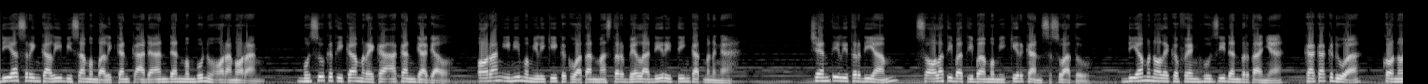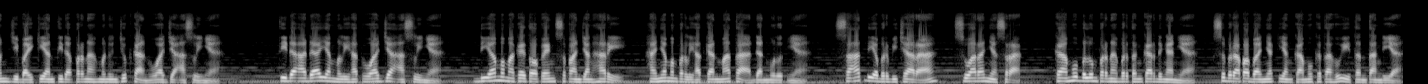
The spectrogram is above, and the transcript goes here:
Dia sering kali bisa membalikkan keadaan dan membunuh orang-orang. Musuh ketika mereka akan gagal. Orang ini memiliki kekuatan master bela diri tingkat menengah. Chen Tili terdiam, seolah tiba-tiba memikirkan sesuatu. Dia menoleh ke Feng Huzi dan bertanya, kakak kedua, konon Ji Baikian tidak pernah menunjukkan wajah aslinya. Tidak ada yang melihat wajah aslinya. Dia memakai topeng sepanjang hari, hanya memperlihatkan mata dan mulutnya. Saat dia berbicara, suaranya serak. Kamu belum pernah bertengkar dengannya, seberapa banyak yang kamu ketahui tentang dia.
